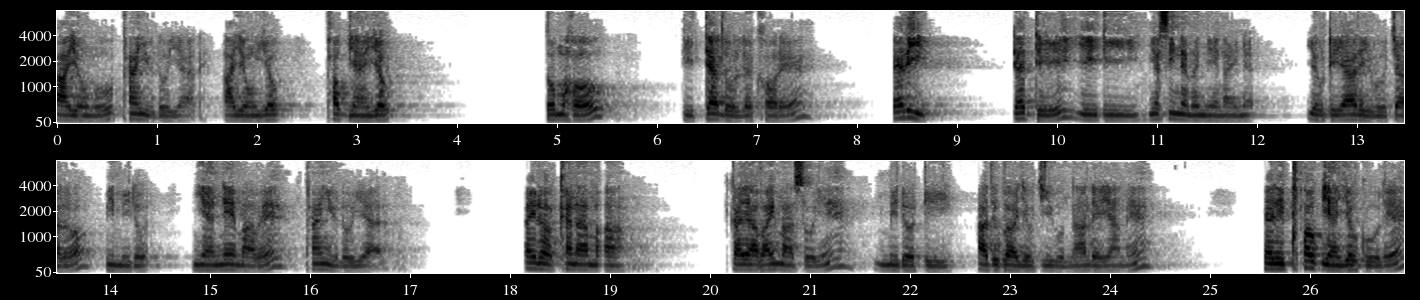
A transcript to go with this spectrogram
အာယုံကိုဖမ်းယူလို့ရတယ်အာယုံရုပ်ဖောက်ပြန်ရုပ်သို့မဟုတ်ဒီဓာတ်လို့လည်းခေါ်တယ်အဲ့ဒီဓာတ်တွေရည်ဒီမျက်စိနဲ့မမြင်နိုင်တဲ့ရုပ်တရားတွေကိုကြတော့မိမိတို့ဉာဏ်နဲ့မှပဲဖမ်းယူလို့ရတယ်အဲ့တော့ခန္ဓာမှာကာယပိုင်းမှာဆိုရင်မိမိတို့ဒီအတုပရုပ်ကြီးကိုနားလည်ရမယ် အဲ့ဒီဖောက်ပြန်ရုပ်ကိုလည်း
